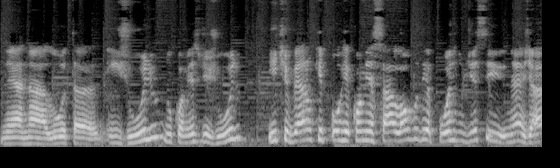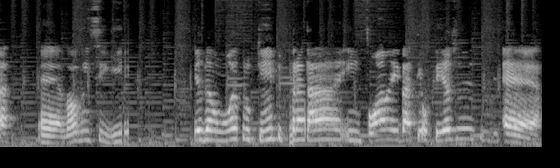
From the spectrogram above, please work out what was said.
né, na luta em julho, no começo de julho, e tiveram que por recomeçar logo depois, no dia seguinte, né, já é, logo em seguida um outro camp para estar tá em forma e bater o peso é,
